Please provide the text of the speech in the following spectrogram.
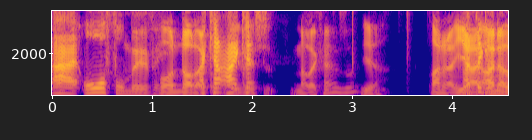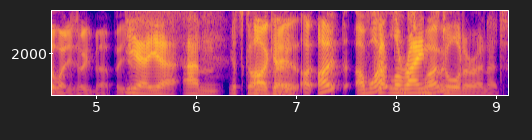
Uh, awful movie. Or not okay. I can't. I can't not okay. Is it? Yeah. I don't know. Yeah, I I, I know the one you're talking about, but yeah, yeah. yeah. Um, it's Oh, got okay. the- I, I, I, it's why got Lorraine's would- daughter in it.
